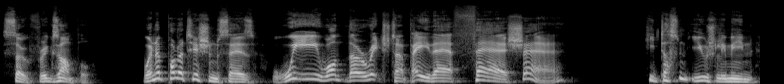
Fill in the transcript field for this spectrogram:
So, for example, when a politician says, We want the rich to pay their fair share, he doesn't usually mean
